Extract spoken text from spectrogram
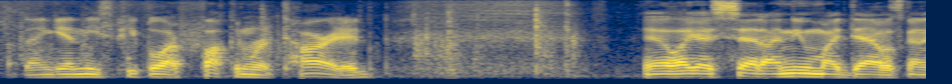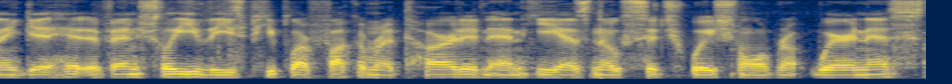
But then again, these people are fucking retarded. Yeah, like I said, I knew my dad was going to get hit eventually. These people are fucking retarded and he has no situational awareness.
